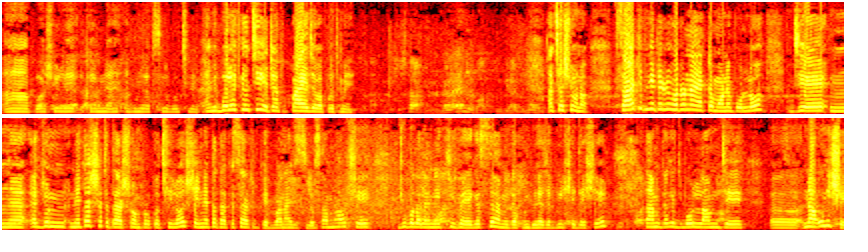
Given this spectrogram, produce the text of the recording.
আহ আসলে কেমন আগুন লাগছিল বলছিলেন। আমি বলে ফেলছি এটা পায়ে যাওয়া প্রথমে। আচ্ছা শোনো। সার্টিফিকেটের ঘটনা একটা মনে পড়ল যে একজন নেতার সাথে তার সম্পর্ক ছিল। সেই নেতা তাকে সার্টিফিকেট বানাই দিয়েছিল সামহাও সে যুব দলের নেত্রী হয়ে গেছে। আমি তখন দুই হাজার দেশে। তা আমি তাকে বললাম যে না, উনিশে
